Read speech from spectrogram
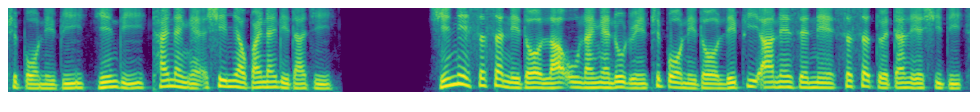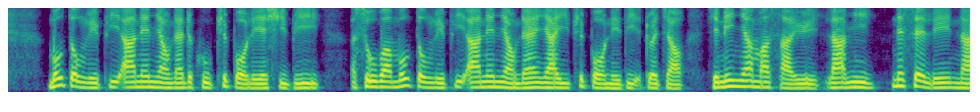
ဖြစ်ပေါ်နေပြီးယင်းသည်ထိုင်းနိုင်ငံအရှေ့မြောက်ပိုင်းတိုင်းဒေသကြီးယင်းနှင့်ဆက်ဆက်နေသောလာအိုနိုင်ငံတို့တွင်ဖြစ်ပေါ်နေသောလေဖိအားနည်းစေနှင့်ဆက်ဆက်သွယ်တန်းလျက်ရှိသည့်မုတ်တုံလေဖိအားနည်းမြောင်တန်းတစ်ခုဖြစ်ပေါ်လျက်ရှိပြီး အဆိုပါမုတ်တုံလေဖိအားနည်းမြောင်တန်းယာယီဖြစ်ပေါ်နေသည့်အတွက်ကြောင့်ယနေ့ညမှစ၍လာမည့်24နာ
